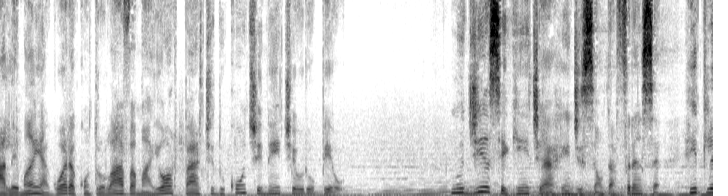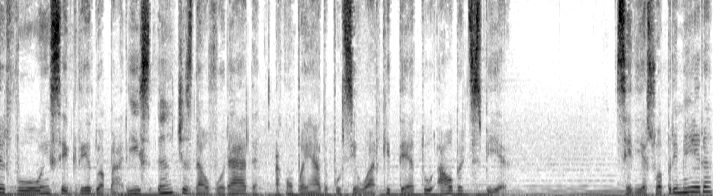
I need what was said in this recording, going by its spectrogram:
A Alemanha agora controlava a maior parte do continente europeu. No dia seguinte à rendição da França, Hitler voou em segredo a Paris antes da alvorada, acompanhado por seu arquiteto Albert Speer. Seria sua primeira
